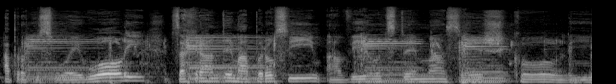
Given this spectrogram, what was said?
a proti svojej vôli. Zachránte ma prosím a vyhoďte ma ze školy.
